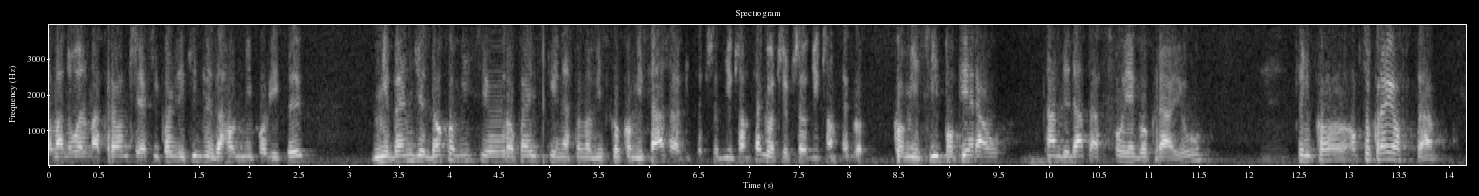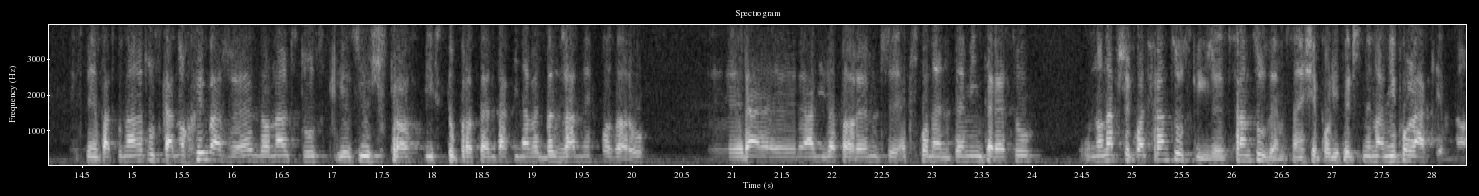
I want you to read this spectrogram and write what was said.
Emmanuel Macron czy jakikolwiek inny zachodni polityk nie będzie do Komisji Europejskiej na stanowisko komisarza, wiceprzewodniczącego czy przewodniczącego komisji popierał kandydata swojego kraju, tylko obcokrajowca. W tym wypadku Donalda Tuska. No chyba, że Donald Tusk jest już wprost i w 100% i nawet bez żadnych pozorów realizatorem czy eksponentem interesów no na przykład francuskich, że jest Francuzem w sensie politycznym, a nie Polakiem. No,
